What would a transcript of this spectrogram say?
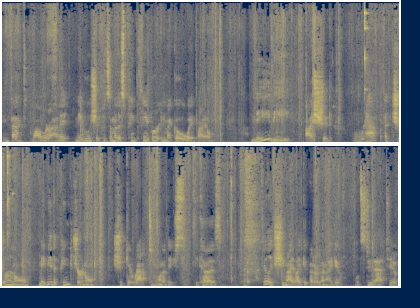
In fact, while we're at it, maybe we should put some of this pink paper in my go away pile. Maybe I should wrap a journal. Maybe the pink journal should get wrapped in one of these because I feel like she might like it better than I do. Let's do that too.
